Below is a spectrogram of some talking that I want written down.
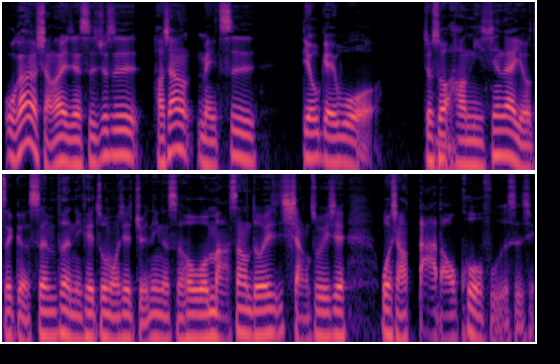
我刚刚有想到一件事，就是好像每次丢给我，就说好，你现在有这个身份，你可以做某些决定的时候，我马上都会想出一些我想要大刀阔斧的事情。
